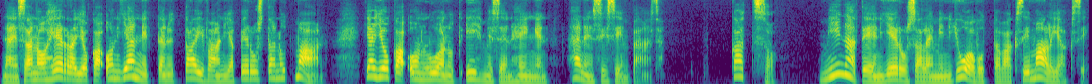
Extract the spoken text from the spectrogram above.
Näin sanoo Herra, joka on jännittänyt taivaan ja perustanut maan, ja joka on luonut ihmisen hengen hänen sisimpäänsä. Katso, minä teen Jerusalemin juovuttavaksi maljaksi,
